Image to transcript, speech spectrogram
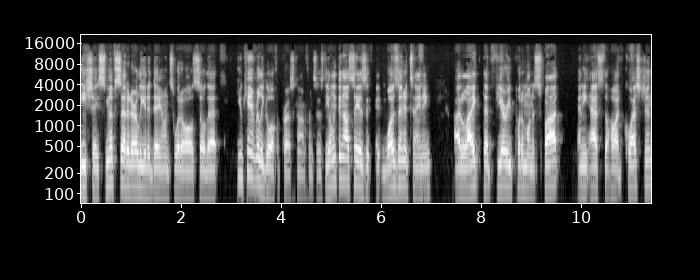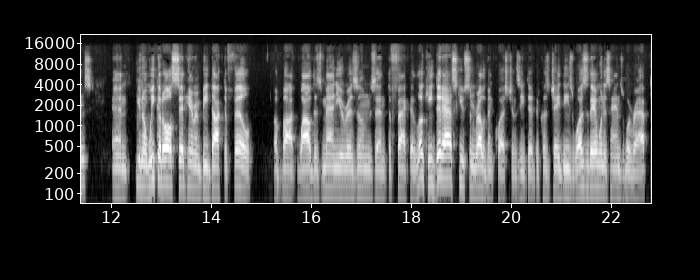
Ishe Smith said it earlier today on Twitter also that you can't really go off of press conferences. The only thing I'll say is it, it was entertaining. I like that Fury put him on the spot and he asked the hard questions. And you know, we could all sit here and be Dr. Phil about Wilder's mannerisms and the fact that look, he did ask you some relevant questions. He did because Jay Deas was there when his hands were wrapped,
